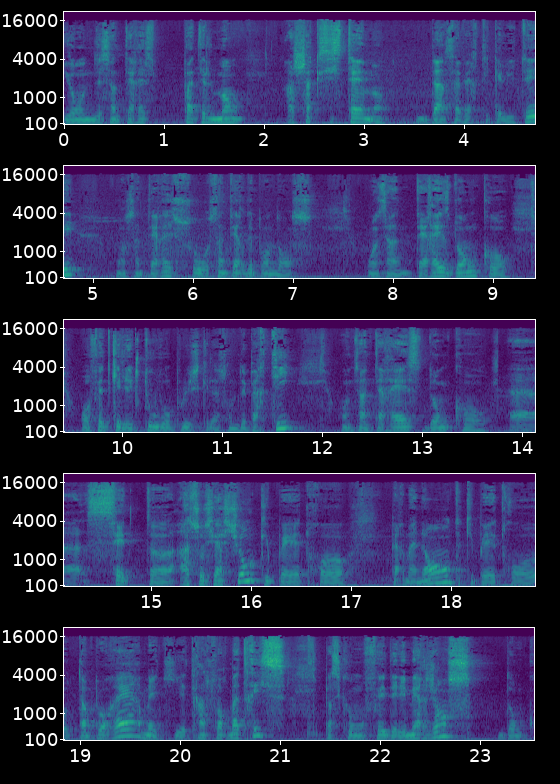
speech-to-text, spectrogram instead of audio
et on ne s'intéresse pas tellement à chaque système dans sa verticalité, on s'intéresse aux interdépendances. On s'intéresse donc au, fait qu'il est tout vaut plus que la somme des parties. On s'intéresse donc à euh, cette euh, association qui peut être euh, permanente, qui peut être temporaire, mais qui est transformatrice, parce qu'on fait de l'émergence, donc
